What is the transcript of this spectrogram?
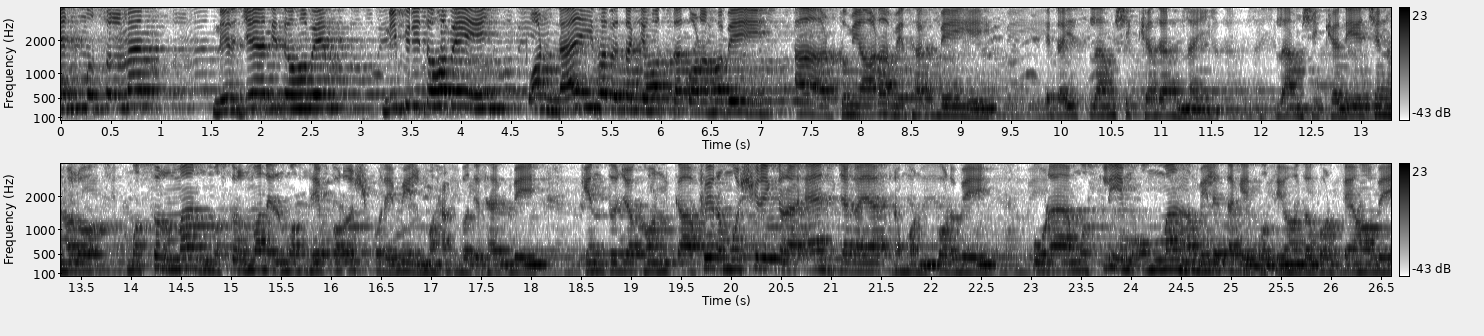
এক মুসলমান নির্যাতিত হবে, নিপীড়িত হবে, অন্যায়ভাবে তাকে হত্যা করা হবে। আর তুমি আরামে থাকবে। এটা ইসলাম শিক্ষা দেন নাই। ইসলাম শিক্ষা দিয়েছেন হলো মুসলমান মুসলমানের মধ্যে পরস্পরে মিল মহাব্বতে থাকবে। কিন্তু যখন কাফের মুশরিকরা এক জায়গায় আক্রমণ করবে, ওরা মুসলিম উম্মা মিলে তাকে প্রতিহত করতে হবে।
